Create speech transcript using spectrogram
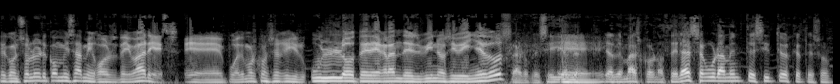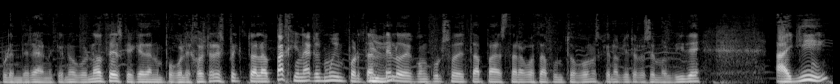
que con solo ir con mis amigos de bares eh, podemos conseguir un lote de grandes vinos y viñedos. Claro que sí, y eh, además conocerás seguramente sitios que te sorprenderán, que no conoces, que quedan un poco lejos. Respecto a la página, que es muy importante, lo de concurso de tapas zaragoza.com, es que no quiero que se me olvide. Allí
